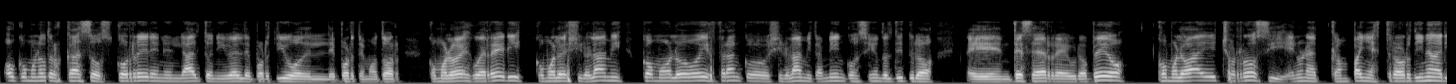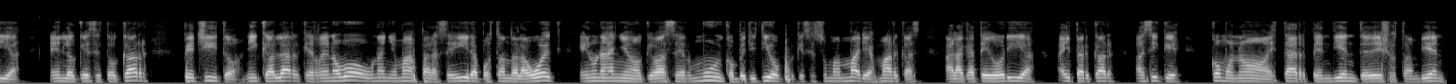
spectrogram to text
o como en otros casos correr en el alto nivel deportivo del deporte motor, como lo es Guerreri, como lo es Girolami, como lo es Franco Girolami también consiguiendo el título en TCR europeo, como lo ha hecho Rossi en una campaña extraordinaria en lo que es tocar, Pechito, ni que hablar, que renovó un año más para seguir apostando a la WEC en un año que va a ser muy competitivo porque se suman varias marcas a la categoría, a Hipercar, así que cómo no estar pendiente de ellos también,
